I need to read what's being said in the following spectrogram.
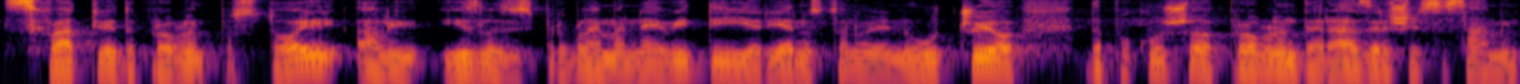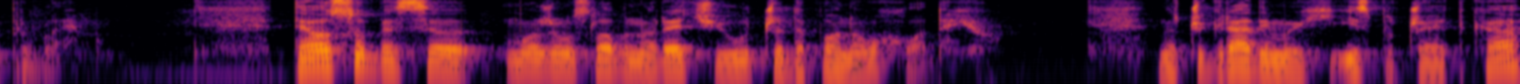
Shvatio je da problem postoji, ali izlaz iz problema ne vidi jer jednostavno je naučio da pokušava problem da razreši sa samim problemom. Te osobe se, možemo slobodno reći, uče da ponovo hodaju. Znači, gradimo ih iz početka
